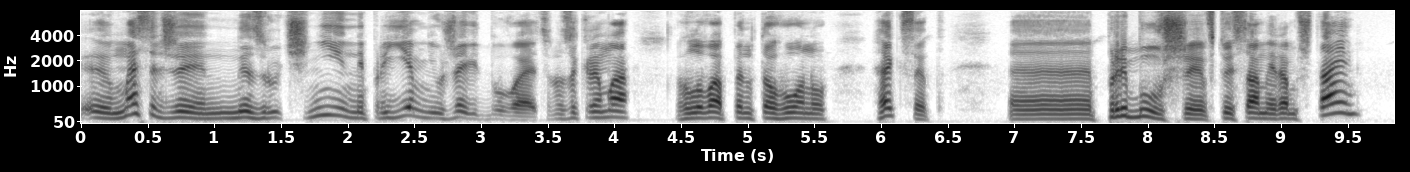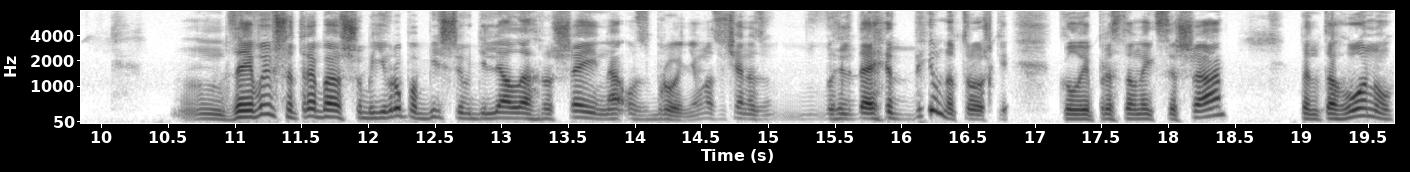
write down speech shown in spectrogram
е, меседжі незручні, неприємні вже відбуваються. Ну, зокрема, голова Пентагону Гексет, е, прибувши в той самий Рамштайн, заявив, що треба, щоб Європа більше виділяла грошей на озброєння. Воно, звичайно, виглядає дивно трошки, коли представник США, Пентагону,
